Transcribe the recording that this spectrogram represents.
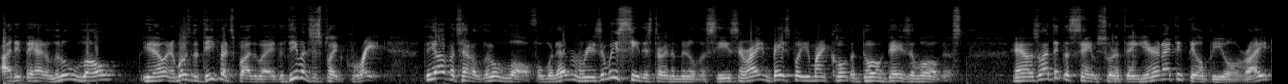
I think they had a little lull, you know, and it wasn't the defense, by the way. The defense just played great. The offense had a little lull for whatever reason. We see this during the middle of the season, right? In baseball, you might call it the dog days of August. You know, so I think the same sort of thing here, and I think they'll be all right.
